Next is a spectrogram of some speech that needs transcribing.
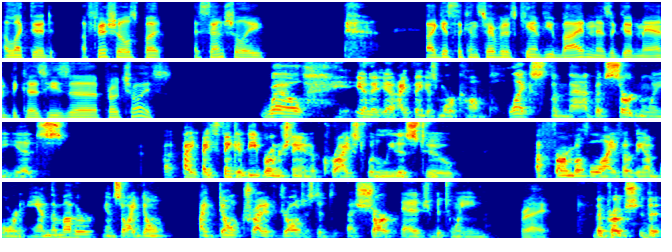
elected officials, but essentially, I guess the conservatives can't view Biden as a good man because he's a uh, pro-choice. Well, I think it's more complex than that, but certainly it's. I, I think a deeper understanding of Christ would lead us to affirm both life of the unborn and the mother, and so I don't I don't try to draw just a, a sharp edge between right the approach. That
